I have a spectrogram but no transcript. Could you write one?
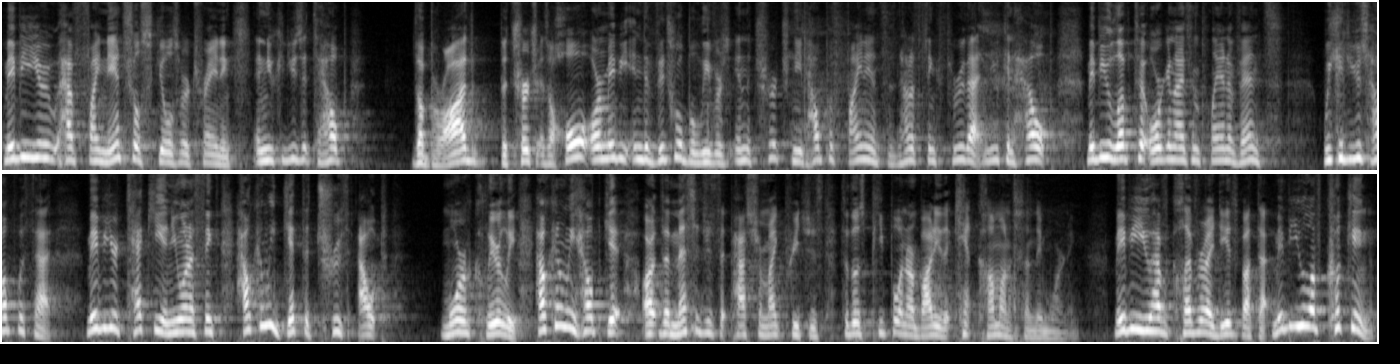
Maybe you have financial skills or training, and you could use it to help the broad, the church as a whole, or maybe individual believers in the church need help with finances and how to think through that, and you can help. Maybe you love to organize and plan events. We could use help with that. Maybe you're techie and you want to think, how can we get the truth out more clearly? How can we help get our, the messages that Pastor Mike preaches to those people in our body that can't come on a Sunday morning? Maybe you have clever ideas about that. Maybe you love cooking.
